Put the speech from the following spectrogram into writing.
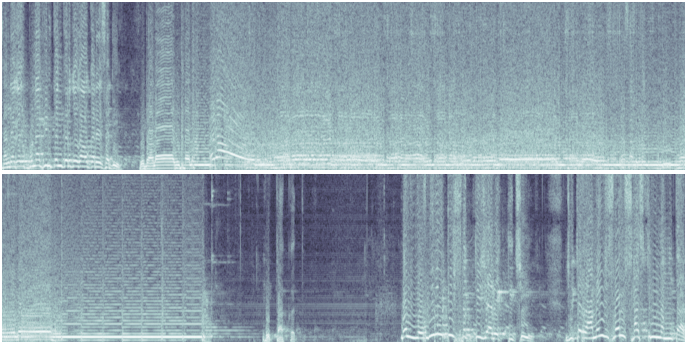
संध्याकाळी पुन्हा कीर्तन करतो गावकऱ्यासाठी. विठाला विठाला त्या व्यक्तीची जिथं रामेश्वर शास्त्री म्हणतात.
